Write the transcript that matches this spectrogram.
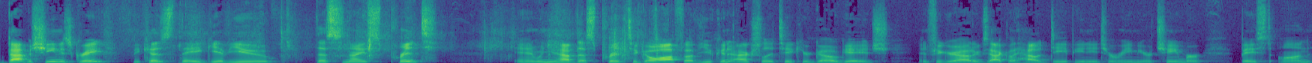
Bat Machine is great because they give you this nice print. And when you have this print to go off of, you can actually take your go gauge and figure out exactly how deep you need to ream your chamber based on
